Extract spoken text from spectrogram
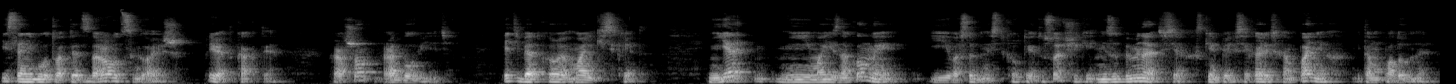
Если они будут в ответ здороваться, говоришь «Привет, как ты?» «Хорошо, рад был увидеть». Я тебе открою маленький секрет. Ни я, ни мои знакомые и в особенности крутые тусовщики не запоминают всех, с кем пересекались в компаниях и тому подобное.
